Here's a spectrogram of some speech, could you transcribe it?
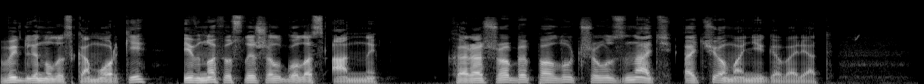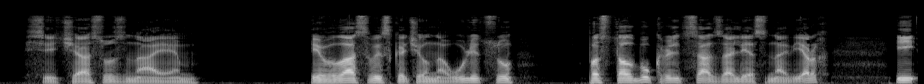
выглянул из коморки и вновь услышал голос Анны. «Хорошо бы получше узнать, о чем они говорят». «Сейчас узнаем». И Влас выскочил на улицу, по столбу крыльца залез наверх и,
